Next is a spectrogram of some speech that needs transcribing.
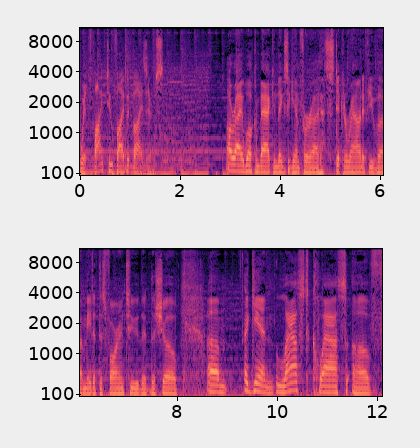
with 525 Advisors. All right, welcome back, and thanks again for uh, sticking around if you've uh, made it this far into the, the show. Um, again, last class of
